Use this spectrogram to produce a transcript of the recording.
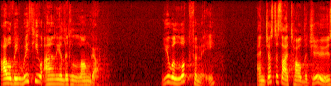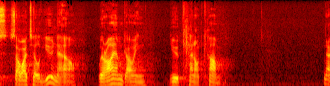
I will be with you only a little longer. You will look for me, and just as I told the Jews, so I tell you now where I am going, you cannot come. Now,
